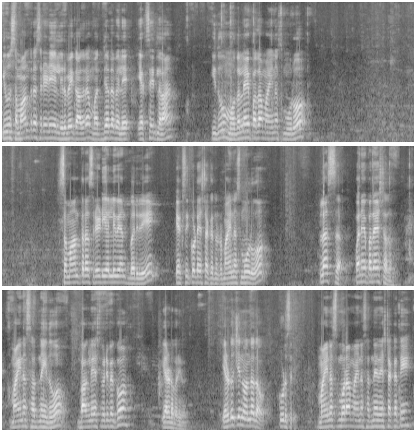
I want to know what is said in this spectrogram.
ಇವು ಸಮಾಂತರ ಶ್ರೇಣಿಯಲ್ಲಿರಬೇಕಾದ್ರೆ ಮಧ್ಯದ ಬೆಲೆ ಎಕ್ಸ್ ಐತ್ಲಲ್ಲ? ಇದು ಮೊದಲನೇ ಪದ ಮೈನಸ್ ಮೂರು. ಸಮಾಂತರ ಶ್ರೇಣಿಯಲ್ಲಿವೆ ಅಂತ ಬರೀರಿ. ಎಕ್ಸ್ ಇಕ್ಕೋಟೆ ಎಷ್ಟಾಗತ್ತೆ ನೋಡ್ರಿ? ಮೈನಸ್ ಮೂರು. ಪ್ಲಸ್ ಕೊನೆಯ ಪದ ಎಷ್ಟದು? ಮೈನಸ್ ಹದಿನೈದು. ಬಾಗ್ಲೆ ಎಷ್ಟು ಬರಿಬೇಕು? ಎರಡು ಬರಿಬೇಕು. ಎರಡು ಚಿನ್ನ ಒಂದದವು. ಕೂಡಿಸ್ರಿ. ಮೈನಸ್ ಮೂರ ಮೈನಸ್ ಹದಿನೈದು ಎಷ್ಟು ಆಕತಿ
